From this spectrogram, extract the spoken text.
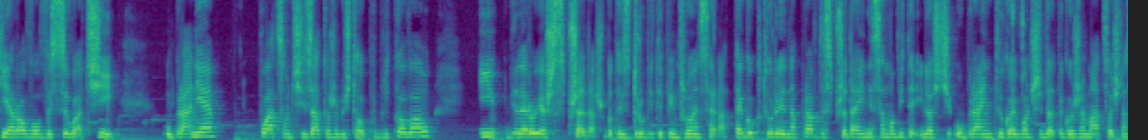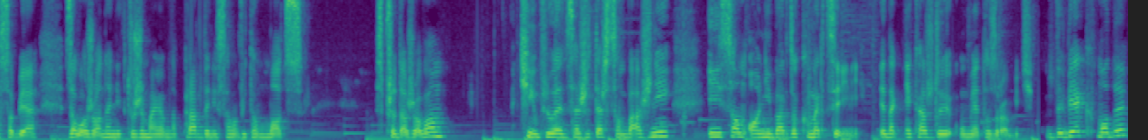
PR-owo wysyła ci ubranie, płacą ci za to, żebyś to opublikował i generujesz sprzedaż, bo to jest drugi typ influencera. Tego, który naprawdę sprzedaje niesamowite ilości ubrań tylko i wyłącznie dlatego, że ma coś na sobie założone. Niektórzy mają naprawdę niesamowitą moc sprzedażową. Ci influencerzy też są ważni i są oni bardzo komercyjni. Jednak nie każdy umie to zrobić. Wybieg mody,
